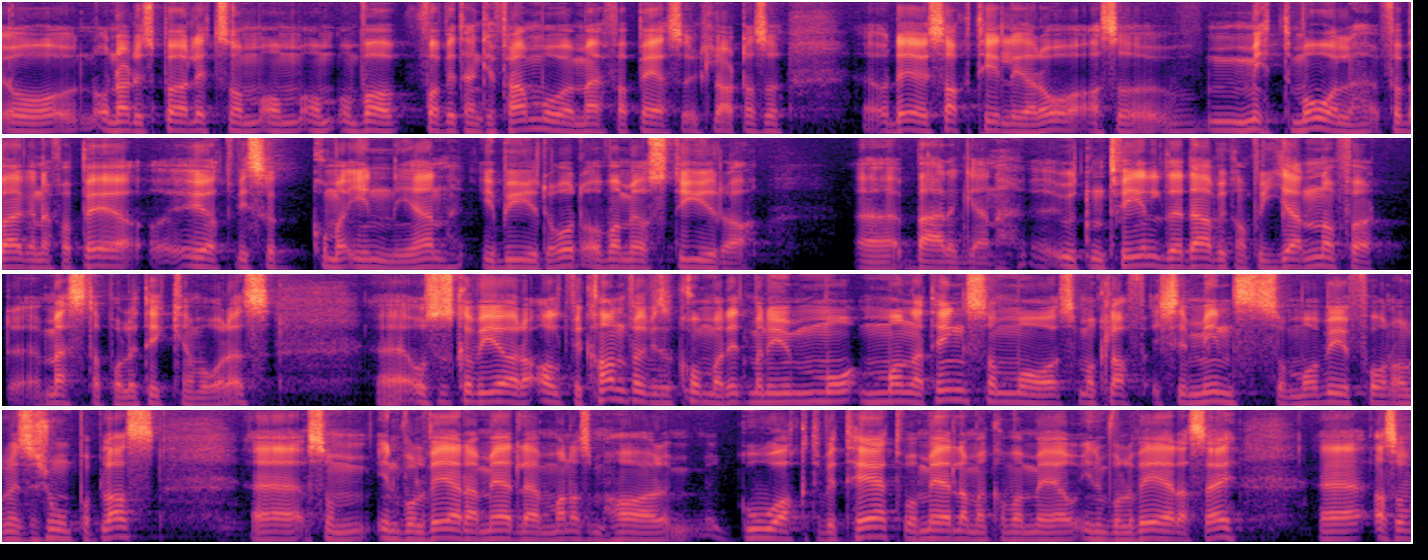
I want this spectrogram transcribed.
og, og, Når du spør litt om, om, om, om hva, hva, vi tenker fremover med Frp, så er det klart, altså, og det har jeg sagt tidligere òg, altså, Mitt mål for Bergen Frp er at vi skal komme inn igjen i byråd og være med å styre eh, Bergen. Uten tvil. Det er der vi kan få gjennomført eh, mest av politikken vår. Eh, og så skal vi gjøre alt vi kan for at vi skal komme dit, men det er jo mange ting som må, som må klaffe. Ikke minst så må vi få en organisasjon på plass eh, som involverer medlemmene, som har god aktivitet, hvor medlemmene kan være med og involvere seg. Eh, altså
